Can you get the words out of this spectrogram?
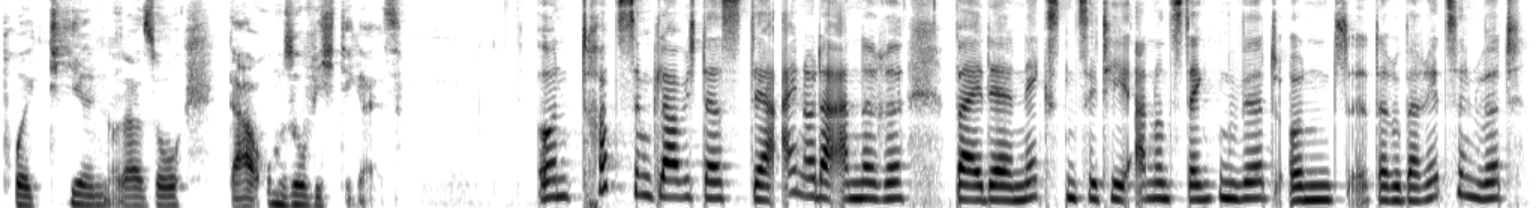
Projektilen oder so, da um umso wichtiger ist. Und trotzdem glaube ich, dass der ein oder andere bei der nächsten CT an uns denken wird und äh, darüber rätseln wird,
